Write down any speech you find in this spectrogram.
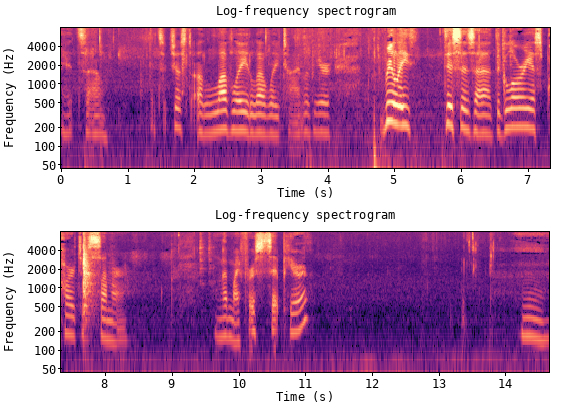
It's um, it's just a lovely, lovely time of year. Really, this is uh, the glorious part of summer. I have my first sip here. Hmm.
